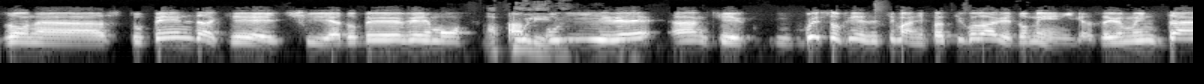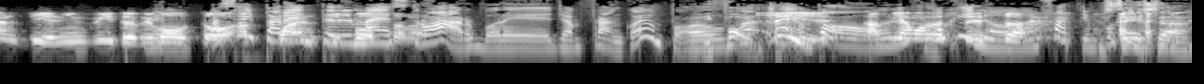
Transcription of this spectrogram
zona stupenda che ci adopereremo A a pulire. pulire. anche questo fine settimana, in particolare domenica. Saremo in tanti e l'invito è rivolto Ma sei a parente del possono. maestro Arbore, Gianfranco? È un po'. Di un po', Foggia. è un Sì, po', abbiamo un la pochino, stessa- Infatti, un pochino. Stessa.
